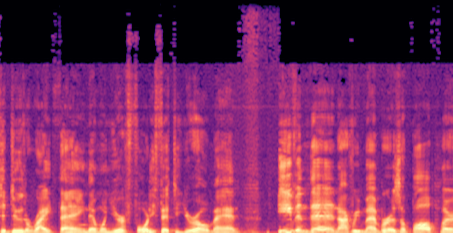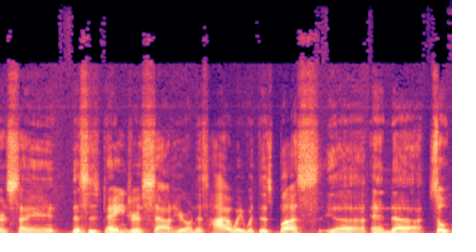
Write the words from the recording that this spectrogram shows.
to do the right thing than when you're a 40, 50 year old man. Even then, I remember as a ball player saying, "This is dangerous out here on this highway with this bus." Uh, and uh, so,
